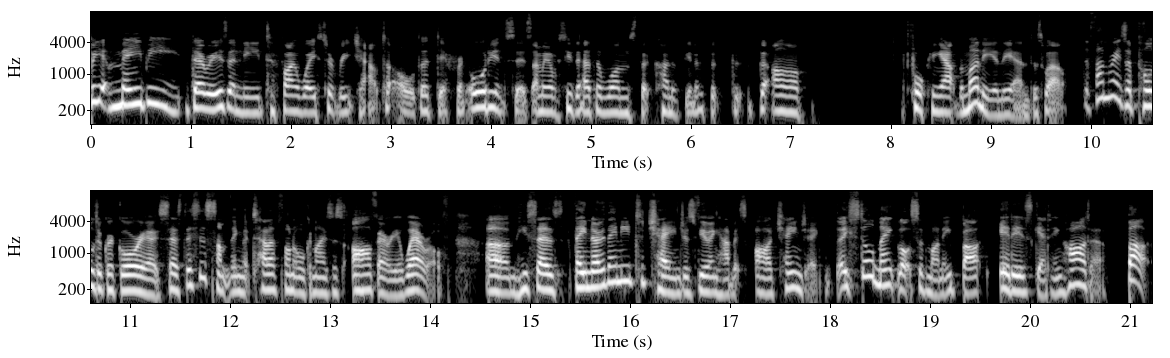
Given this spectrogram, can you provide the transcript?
But yet, maybe there is a need to find ways to reach out to older, different audiences. I mean, obviously, they're the ones that kind of you know that, that, that are forking out the money in the end as well. The fundraiser Paul de Gregorio says this is something that telethon organisers are very aware of. Um, he says they know they need to change as viewing habits are changing. They still make lots of money, but it is getting harder. But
